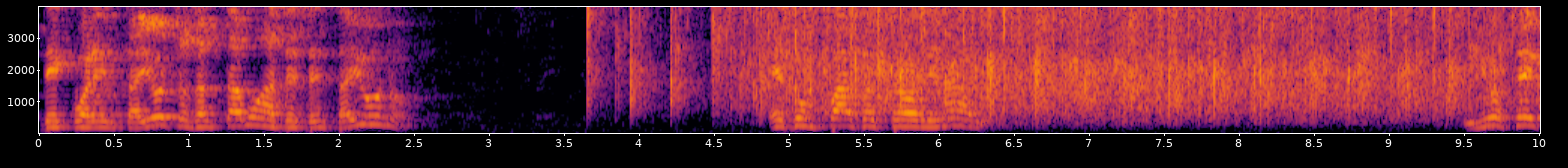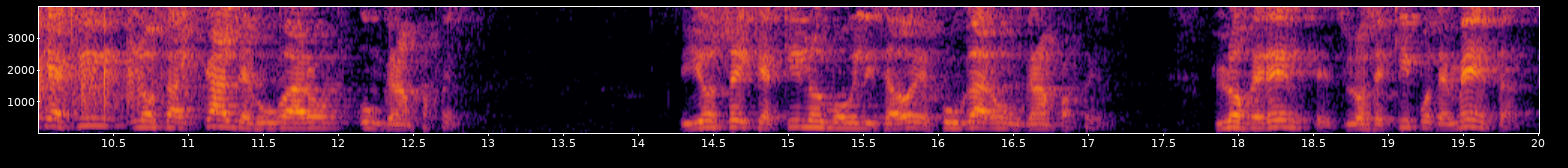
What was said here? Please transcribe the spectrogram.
De 48 saltamos a 61. Es un paso extraordinario. Y yo sé que aquí los alcaldes jugaron un gran papel. Y yo sé que aquí los movilizadores jugaron un gran papel. Los gerentes, los equipos de mesas,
